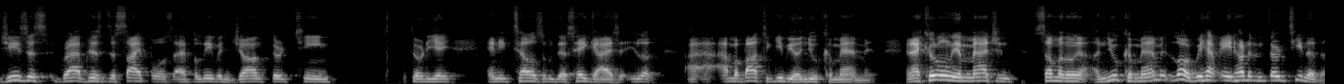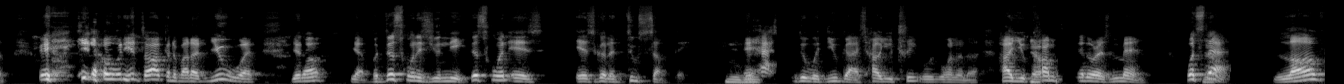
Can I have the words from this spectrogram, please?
Jesus grabbed his disciples, I believe in John 13, 38, and he tells them this Hey guys, look, I, am about to give you a new commandment. And I can only imagine some of them, a new commandment. Lord, we have 813 of them. you know, what are you talking about? A new one, you know? Yeah, but this one is unique. This one is is going to do something. Mm-hmm. It has to do with you guys, how you treat with one another, how you yep. come together as men. What's yep. that? Love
